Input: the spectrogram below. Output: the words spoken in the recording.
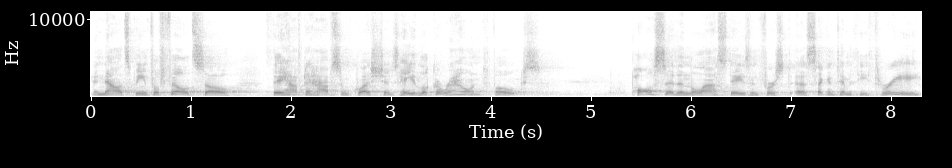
And now it's being fulfilled. So they have to have some questions. Hey, look around, folks. Paul said in the last days in First, uh, 2 Timothy 3,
